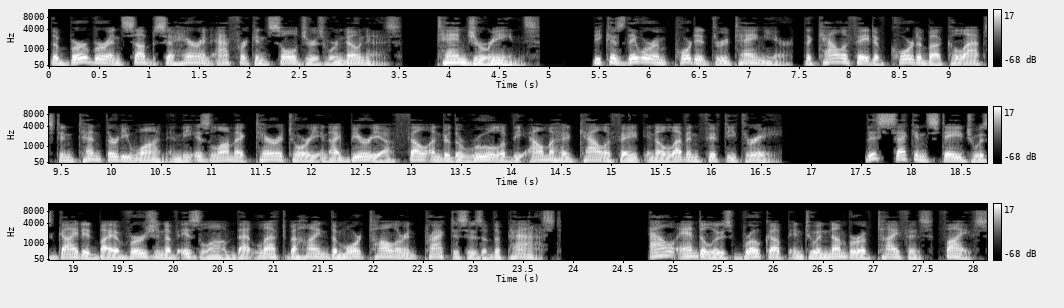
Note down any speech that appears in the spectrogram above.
The Berber and sub-Saharan African soldiers were known as «tangerines» Because they were imported through Tangier, the Caliphate of Córdoba collapsed in 1031 and the Islamic territory in Iberia fell under the rule of the Almohad Caliphate in 1153. This second stage was guided by a version of Islam that left behind the more tolerant practices of the past. Al-Andalus broke up into a number of taifas fiefs,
